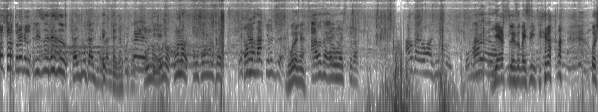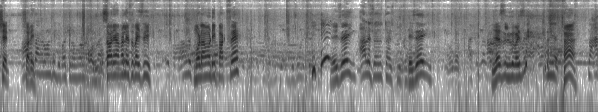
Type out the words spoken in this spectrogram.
দশ তোরা বেল লিসু লিসু কাল দিও কাল দিও উনো উনো উনো উনো সমস্যা। সমস্যা কি হয়েছে বলে না। আরও জায়গা রুম আসছে তোরা। আরও জায়গা রুম আসছে আরও জায়গা ইয়েস লেসু পাইছি। ও শিট সরি সরি আমরা লেসু পাইছি। মোটামুটি পাকছে। এই যে। এই যে। ইয়েস লেসু পাইছি। হ্যাঁ। তো আর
